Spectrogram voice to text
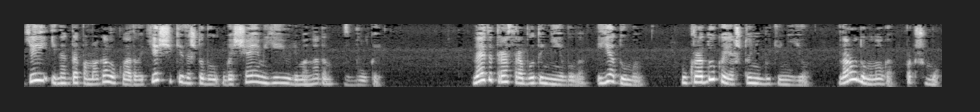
Я ей иногда помогал укладывать ящики, за что был угощаем ею лимонадом с булкой. На этот раз работы не было, и я думал, украду-ка я что-нибудь у нее. Народу много, под шумок.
